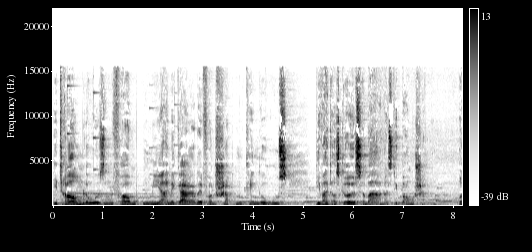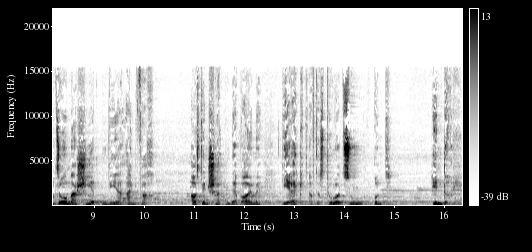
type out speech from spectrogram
die Traumlosen formten mir eine Garde von Schattenkängurus, die weitaus größer waren als die Baumschatten. Und so marschierten wir einfach aus den Schatten der Bäume direkt auf das Tor zu und hindurch.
